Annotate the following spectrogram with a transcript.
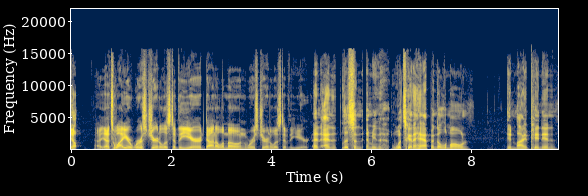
Yep. uh, that's why you're worst journalist of the year, Don Lemon, worst journalist of the year. And and listen, I mean, what's going to happen to Lemon, in my opinion,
